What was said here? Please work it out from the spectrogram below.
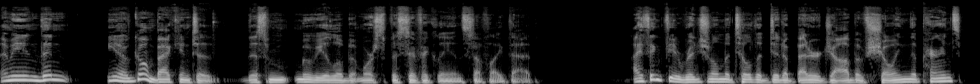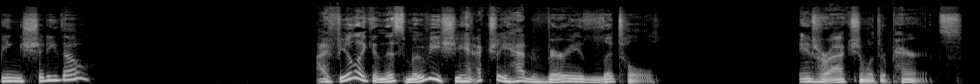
I mean, then, you know, going back into this movie a little bit more specifically and stuff like that. I think the original Matilda did a better job of showing the parents being shitty, though. I feel like in this movie, she actually had very little interaction with her parents.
